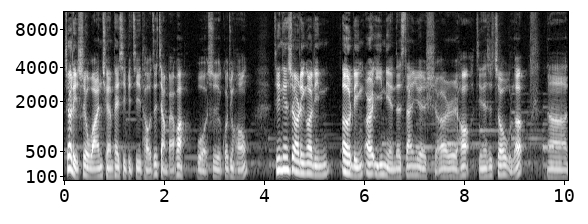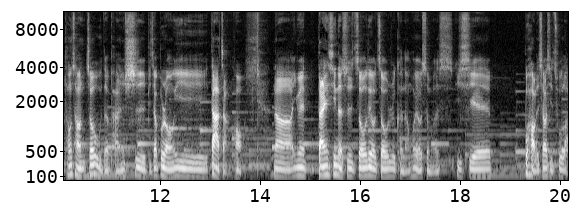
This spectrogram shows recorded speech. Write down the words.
这里是完全配息笔记投资讲白话，我是郭俊宏。今天是二零二零二零二一年的三月十二日，哈，今天是周五了。那通常周五的盘势比较不容易大涨，哈。那因为担心的是周六周日可能会有什么一些不好的消息出来，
